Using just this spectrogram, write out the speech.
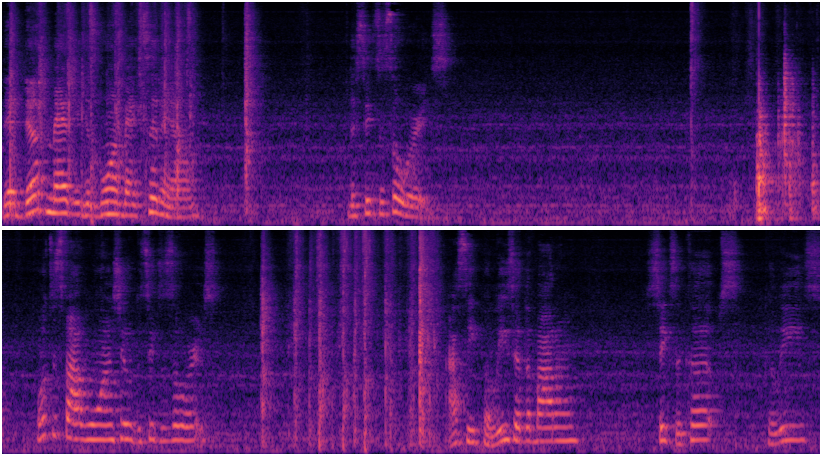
That Duff magic is going back to them. The Six of Swords. What's this Five of Wands here with the Six of Swords? I see police at the bottom. Six of Cups. Police.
